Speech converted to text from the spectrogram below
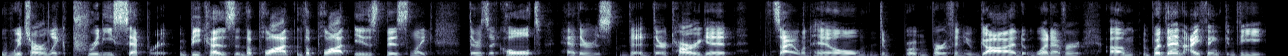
which are like pretty separate because the plot the plot is this like there's a cult heather's the, their target silent hill birth a new god whatever um but then i think the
